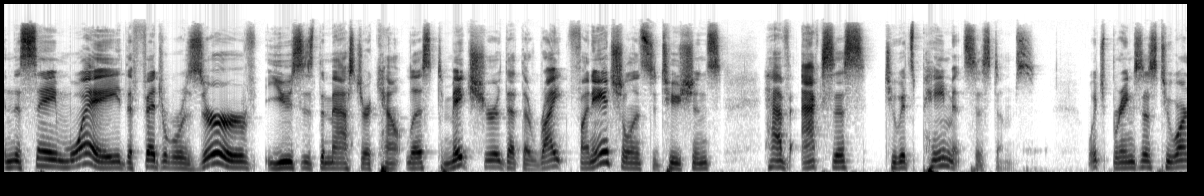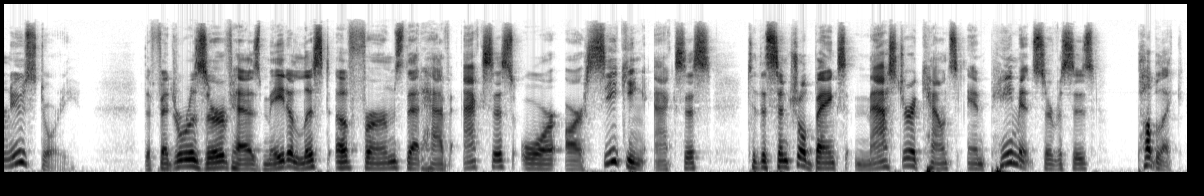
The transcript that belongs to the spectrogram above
In the same way, the Federal Reserve uses the master account list to make sure that the right financial institutions have access to its payment systems. Which brings us to our news story. The Federal Reserve has made a list of firms that have access or are seeking access to the central bank's master accounts and payment services public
